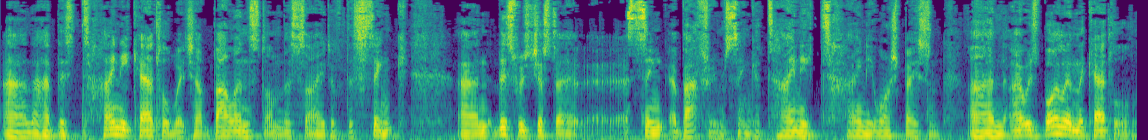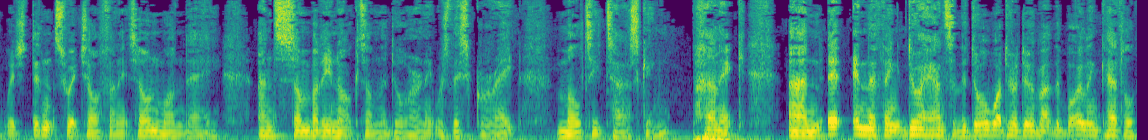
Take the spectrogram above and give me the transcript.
And I had this tiny kettle which I balanced on the side of the sink. And this was just a, a sink, a bathroom sink, a tiny, tiny wash basin. And I was boiling the kettle, which didn't switch off on its own one day. And somebody knocked on the door, and it was this great multitasking panic. And in the thing, do I answer the door? What do I do about the boiling kettle?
